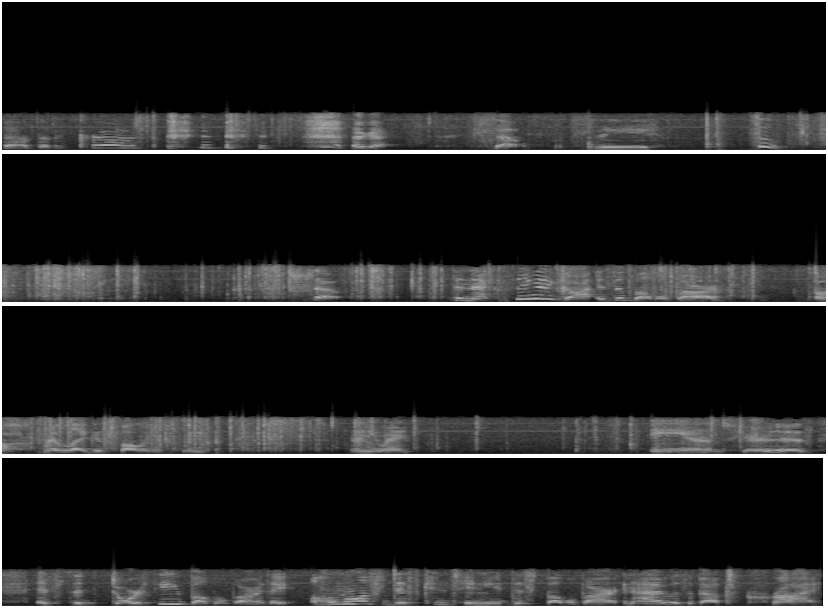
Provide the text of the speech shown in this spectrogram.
sad that it cracked. okay, so, let's see. Ooh. So, the next thing I got is a bubble bar. Oh, my leg is falling asleep. Anyway, and here it is. It's the Dorothy Bubble Bar. They almost discontinued this bubble bar, and I was about to cry.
